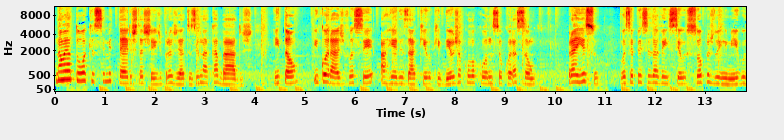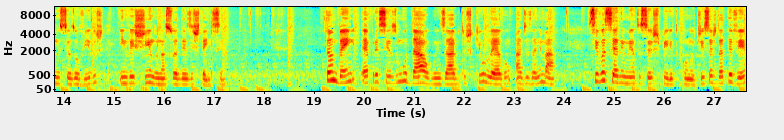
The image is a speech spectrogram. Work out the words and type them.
Não é à toa que o cemitério está cheio de projetos inacabados. Então, encorajo você a realizar aquilo que Deus já colocou no seu coração. Para isso, você precisa vencer os sopros do inimigo nos seus ouvidos, investindo na sua desistência. Também é preciso mudar alguns hábitos que o levam a desanimar. Se você alimenta o seu espírito com notícias da TV,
